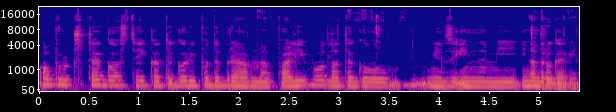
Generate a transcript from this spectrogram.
Oprócz tego z tej kategorii podebrałam na paliwo, dlatego między innymi i na drogerię.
